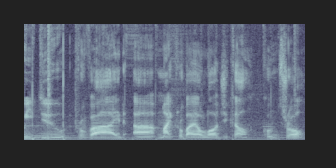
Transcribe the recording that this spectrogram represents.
We do provide a microbiological control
